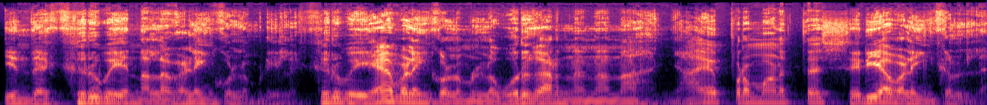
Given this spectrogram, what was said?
இந்த கிருபையை நல்லா விளங்கி கொள்ள முடியல. கிருபை ஏன் விளங்கி கொள்ள முடியல? ஒரு காரணம் என்னென்னா நியாயப்பிரமாணத்தை சரியாக விளங்கி கொள்ளல.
